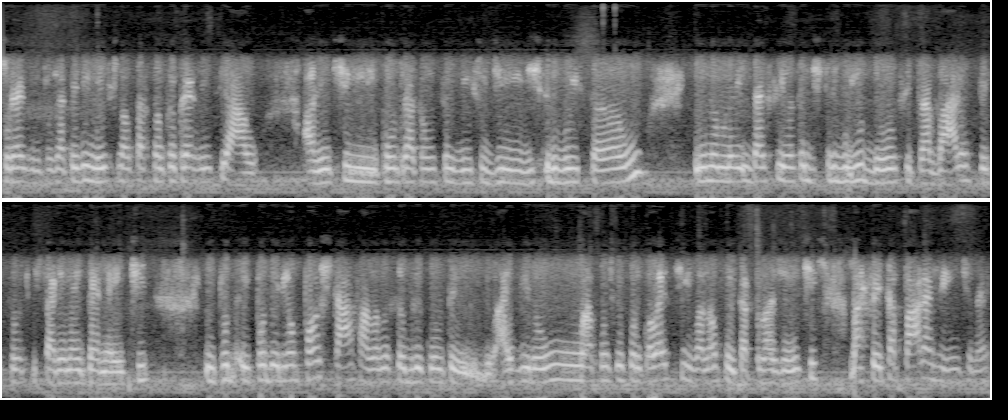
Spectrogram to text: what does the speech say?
Por exemplo, já teve mês que nossa ação foi presencial. A gente contratou um serviço de distribuição e no mês das crianças distribuiu doce para várias pessoas que estariam na internet e, e, poderiam postar falando sobre o conteúdo. Aí virou uma construção coletiva, não feita pela gente, mas feita para a gente, né?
